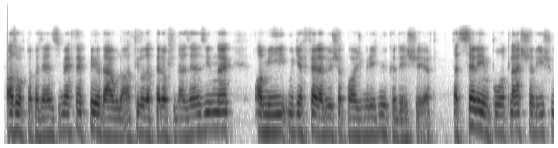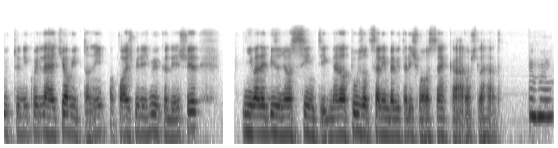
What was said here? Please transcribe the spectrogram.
azoknak az enzimeknek, például a tirodaperoxidáz enzimnek, ami ugye felelős a pajzsmirigy működéséért. Tehát szelénpótlással is úgy tűnik, hogy lehet javítani a pajzsmirigy működését, nyilván egy bizonyos szintig, mert a túlzott szelénbevitel is valószínűleg káros lehet. Uh-huh.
